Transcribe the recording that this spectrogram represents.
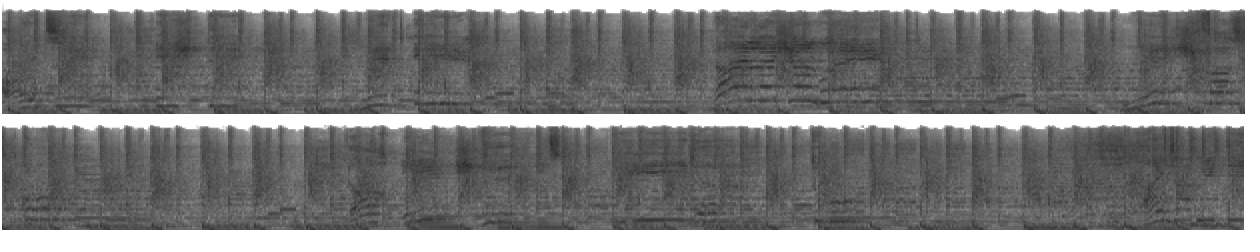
Heute seh Ich dich. sweet.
